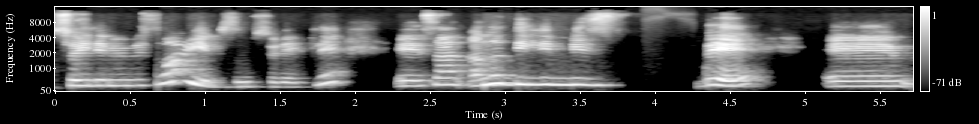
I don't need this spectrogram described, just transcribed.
söylemimiz var ya bizim sürekli. Sen ana dilimizde ee,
